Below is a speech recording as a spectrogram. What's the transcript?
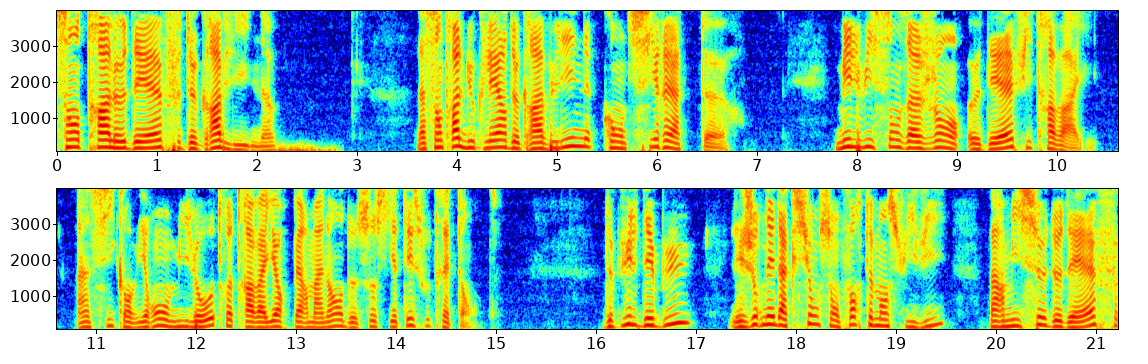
Centrale EDF de Gravelines. La centrale nucléaire de Gravelines compte six réacteurs. 1800 agents EDF y travaillent, ainsi qu'environ 1000 autres travailleurs permanents de sociétés sous-traitantes. Depuis le début, les journées d'action sont fortement suivies, parmi ceux d'EDF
